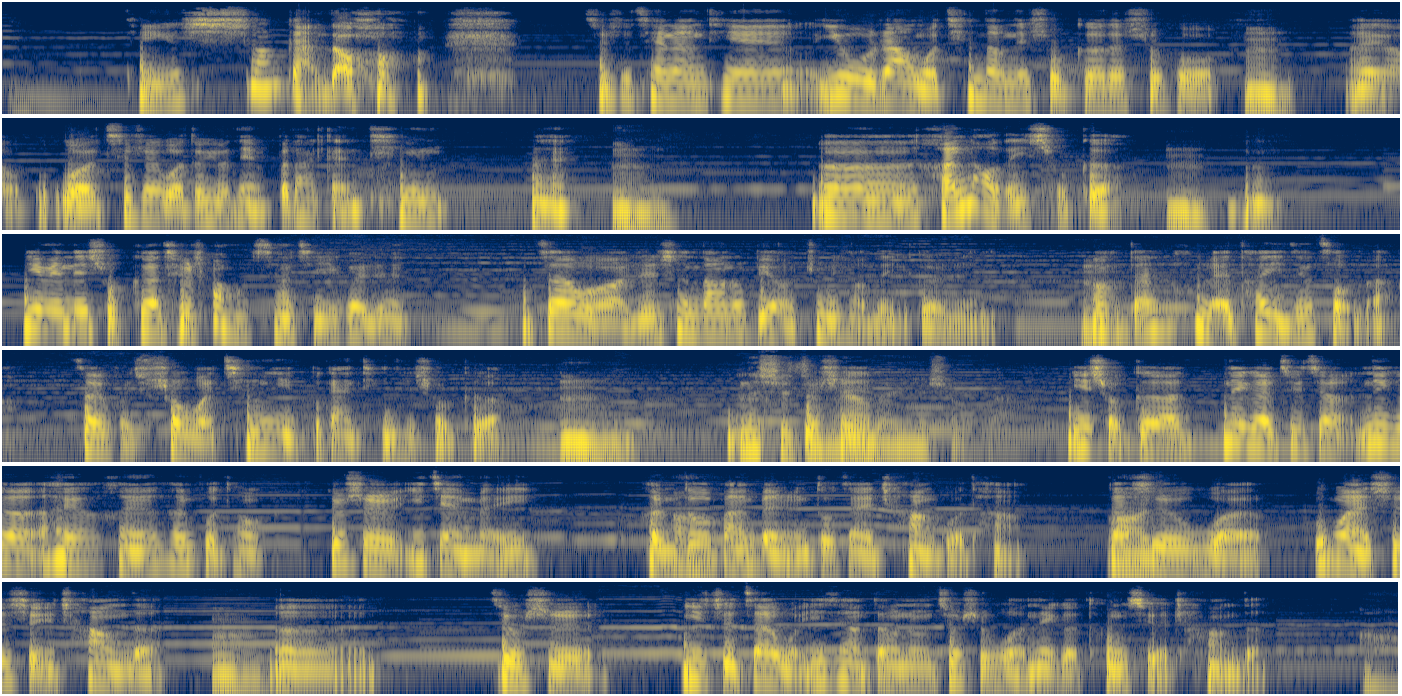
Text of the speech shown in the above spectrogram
挺伤感的哦，就是前两天又让我听到那首歌的时候，嗯，哎呀，我其实我都有点不大敢听，哎，嗯。嗯，很老的一首歌，嗯。嗯，因为那首歌就让我想起一个人，在我人生当中比较重要的一个人，嗯，但是后来他已经走了，所以我就说我轻易不敢听那首歌，嗯，那是怎样的一首歌？一首歌，那个就叫那个，哎呀，很很普通，就是《一剪梅》，很多版本人都在唱过它，但是我不管是谁唱的，嗯。嗯，就是一直在我印象当中，就是我那个同学唱的，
